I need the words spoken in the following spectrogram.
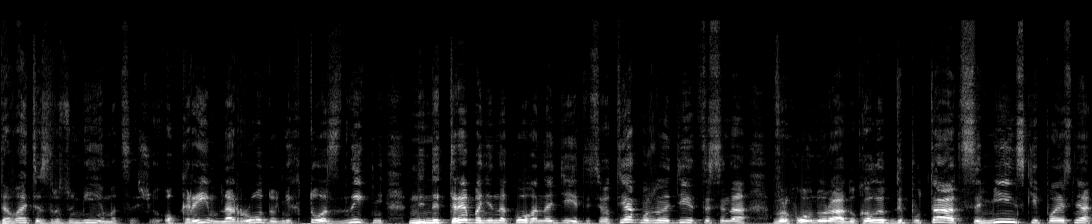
Давайте зрозуміємо це, що окрім народу, ніхто з них ні, ні, не треба ні на кого надіятися. От як можна надіятися на Верховну Раду, коли депутат Семінський поясняє,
